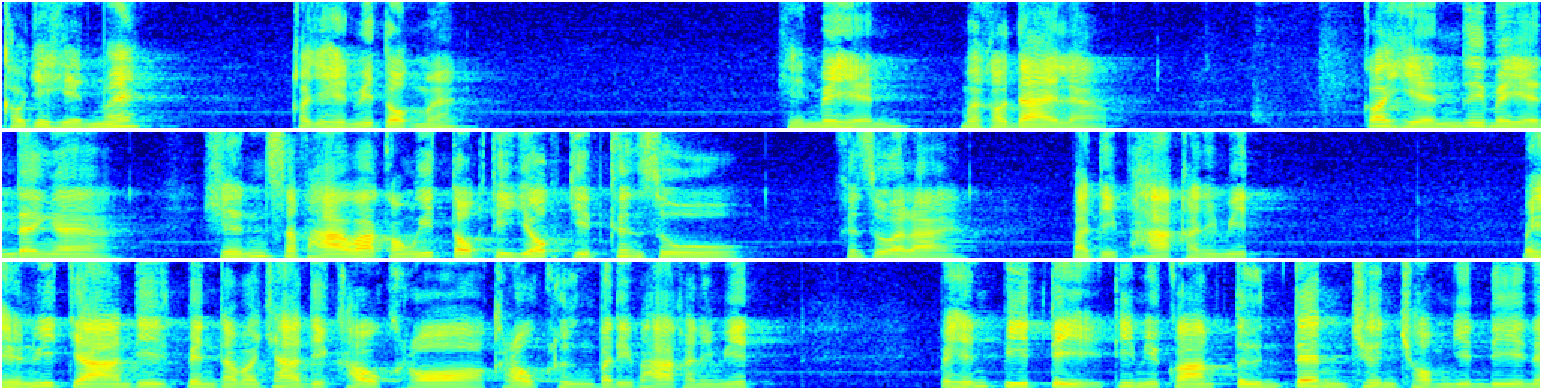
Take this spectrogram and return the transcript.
เขาจะเห็นไหมเขาจะเห็นวิตกไหมเห็นไม่เห็นเมื่อเขาได้แล้ว ก็เห็นที่ไม่เห็นได้ไงเห็นสภาวะของวิตกที่ยกจิตขึ้นสู่ ขึ้นสู่อะไร ฏิภาคคณิมิต ไปเห็นวิจารณ์ที่เป็นธรรมชาติที่เขาคลอเคล้าคลึงปฏิภาคคณิมิต ไปเห็นปีติที่มีความตื่นเต้น ชื่นชมยินดีใน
